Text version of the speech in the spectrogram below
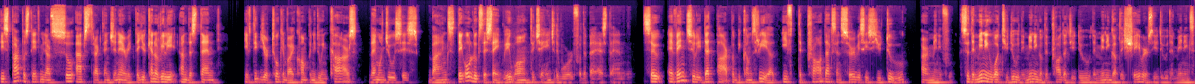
these purpose statements are so abstract and generic that you cannot really understand if you're talking about a company doing cars, lemon juices, banks, they all look the same. We want to change the world for the best. And so eventually that part becomes real if the products and services you do are meaningful. So the meaning of what you do, the meaning of the product you do, the meaning of the shavers you do, the meanings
